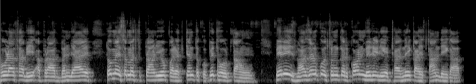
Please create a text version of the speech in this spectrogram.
थोड़ा सा भी अपराध बन जाए तो मैं समस्त प्राणियों पर अत्यंत कुपित हो उठता हूँ। मेरे इस भाषण को सुनकर कौन मेरे लिए ठहरने का स्थान देगा?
